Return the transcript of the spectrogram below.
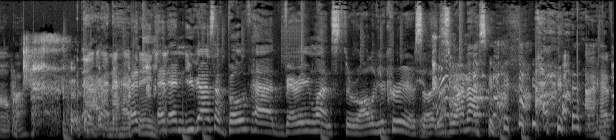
Okay. and, I, and I have And, changed. and, and you guys have both had varying lengths through all of your careers, so this is why I'm asking. I have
